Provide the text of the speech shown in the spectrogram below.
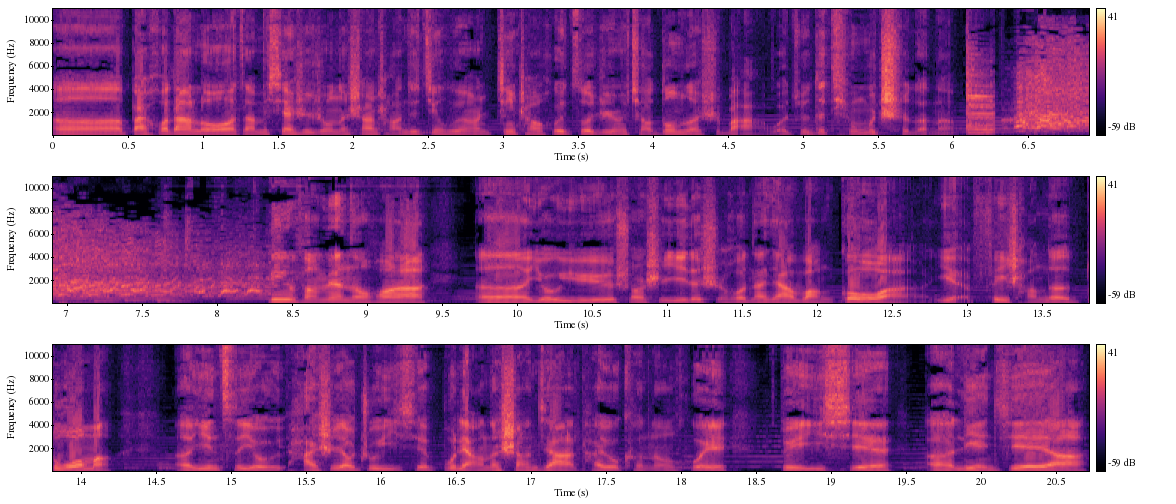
呃，百货大楼，咱们现实中的商场就经常经常会做这种小动作，是吧？我觉得挺无耻的呢。另一方面的话，呃，由于双十一的时候大家网购啊也非常的多嘛，呃，因此有还是要注意一些不良的商家，他有可能会对一些呃链接呀，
